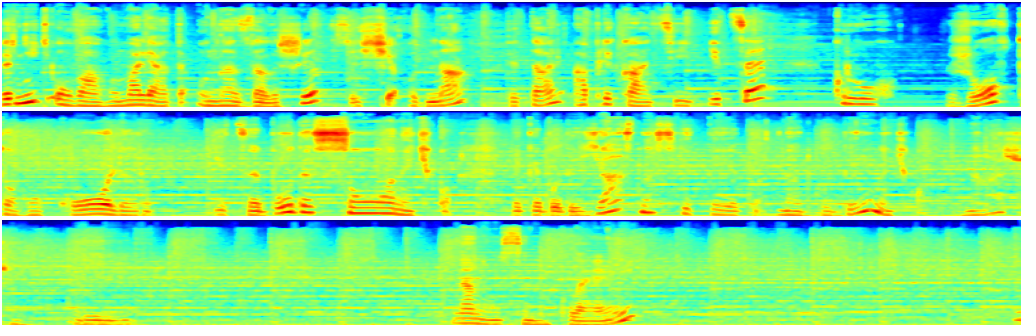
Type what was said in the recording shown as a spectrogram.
Зверніть увагу, малята, у нас залишилася ще одна деталь аплікації, і це круг жовтого кольору. І це буде сонечко, яке буде ясно світити над будиночком нашої мрії. Наносимо клей і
